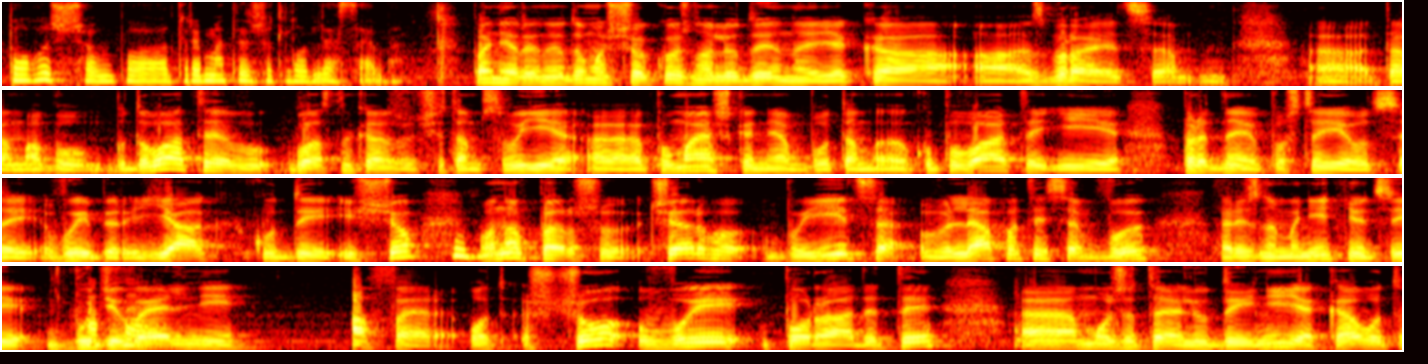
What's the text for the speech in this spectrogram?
того, щоб отримати житло для себе. Пані Ірино, я думаю, що кожна людина, яка а, збирається а, там або будувати, власне кажучи, там своє е, помешкання, або там е, купувати, і перед нею постає оцей вибір, як, куди і що, вона в першу чергу боїться вляпатися в різноманітні ці будівельні. Афери, от що ви порадите е, можете людині, яка от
